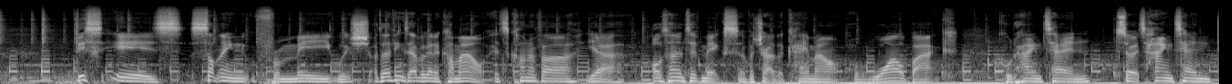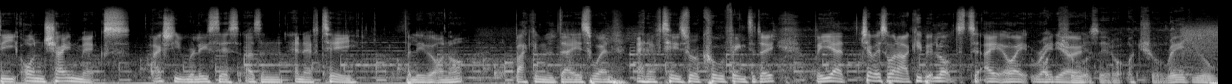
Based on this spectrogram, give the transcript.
This is something from me which I don't think is ever going to come out. It's kind of a, yeah, alternative mix of a track that came out a while back called Hang 10. So it's Hang 10, the on-chain mix. I actually released this as an NFT, believe it or not, back in the days when NFTs were a cool thing to do. But yeah, check this one out. Keep it locked to 808 Radio. 808 Radio.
